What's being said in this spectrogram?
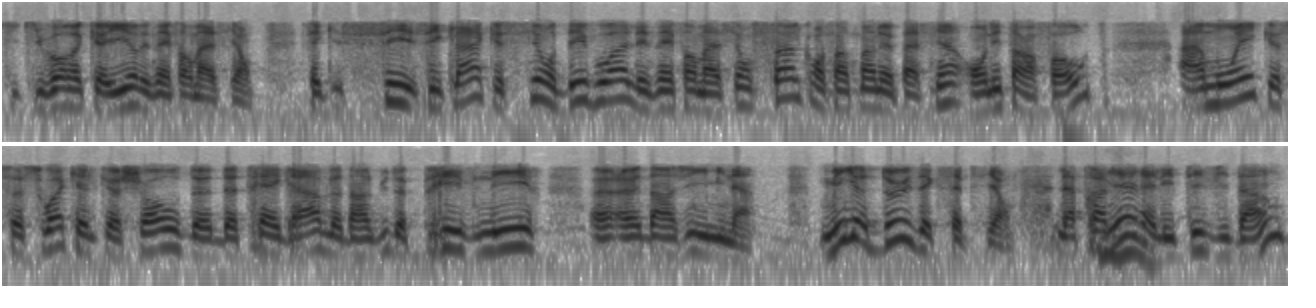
qui, qui va recueillir les informations. Fait que c'est clair que si on dévoile les informations sans le consentement d'un patient, on est en faute à moins que ce soit quelque chose de, de très grave dans le but de prévenir un danger imminent. Mais il y a deux exceptions. La première, mhm. elle est évidente,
